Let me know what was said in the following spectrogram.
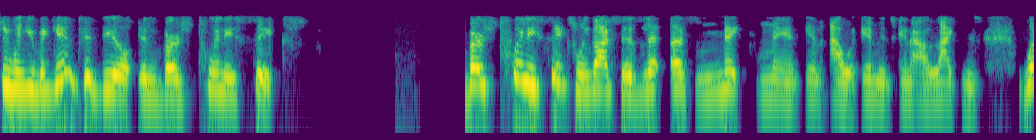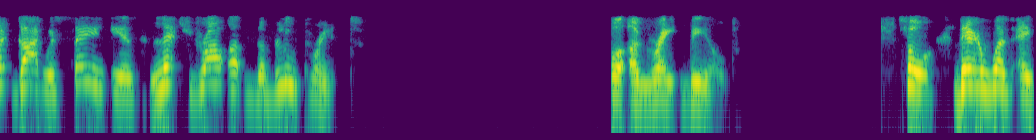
See, when you begin to deal in verse 26, verse 26, when God says, Let us make man in our image, in our likeness, what God was saying is, Let's draw up the blueprint for a great build. So there was a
